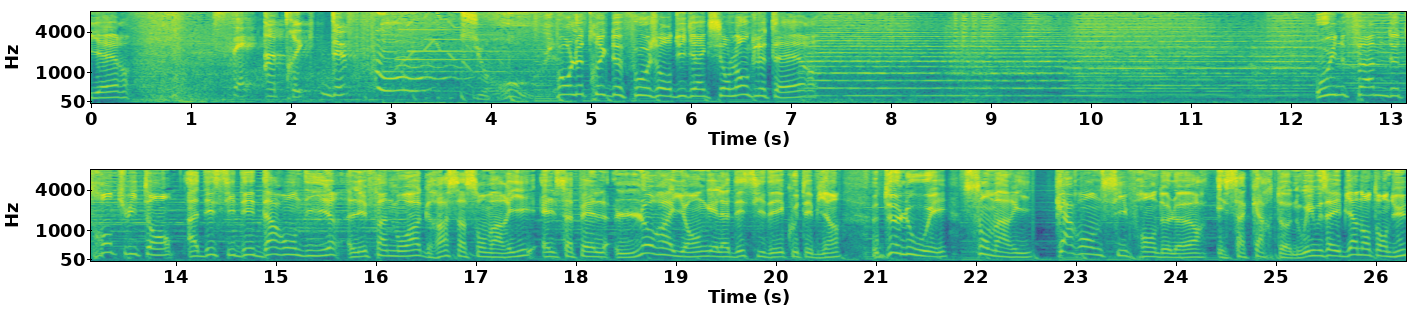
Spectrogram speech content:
Hier, C'est un truc de fou sur rouge. pour le truc de fou aujourd'hui, direction l'Angleterre. Où une femme de 38 ans a décidé d'arrondir les fins de mois grâce à son mari. Elle s'appelle Laura Young. Elle a décidé, écoutez bien, de louer son mari 46 francs de l'heure et ça cartonne. Oui, vous avez bien entendu.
